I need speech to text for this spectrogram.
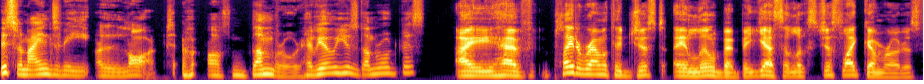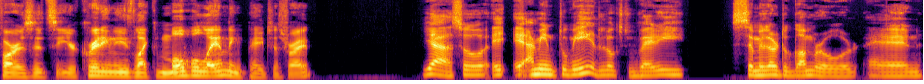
this reminds me a lot of Gumroad. Have you ever used Gumroad, Chris? I have played around with it just a little bit, but yes, it looks just like Gumroad as far as it's you're creating these like mobile landing pages, right? Yeah. So, it, I mean, to me, it looks very similar to Gumroad. And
